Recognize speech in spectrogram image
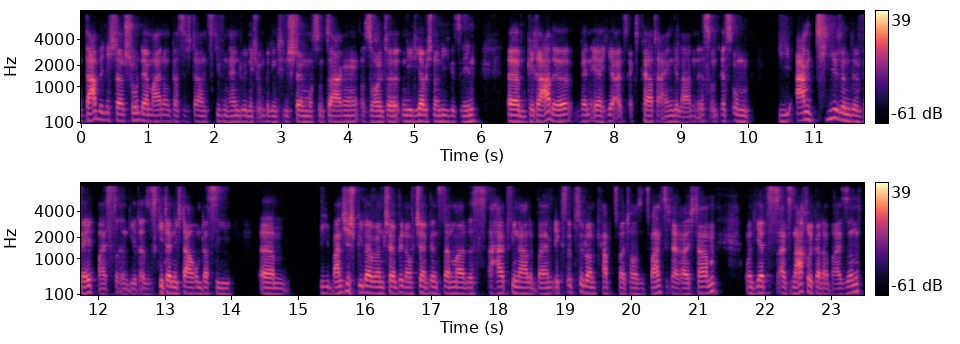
Und da bin ich dann schon der Meinung, dass ich da einen Stephen Hendry nicht unbedingt hinstellen muss und sagen sollte, nee, die habe ich noch nie gesehen. Ähm, gerade wenn er hier als Experte eingeladen ist und es um die amtierende Weltmeisterin geht. Also es geht ja nicht darum, dass sie ähm, wie manche Spieler beim Champion of Champions dann mal das Halbfinale beim XY Cup 2020 erreicht haben und jetzt als Nachrücker dabei sind,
